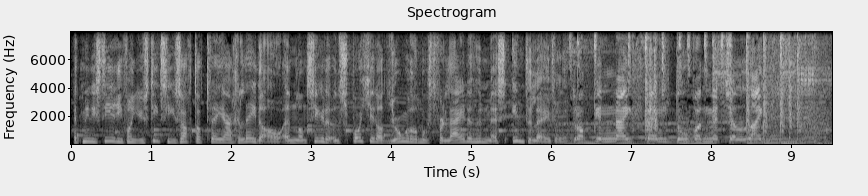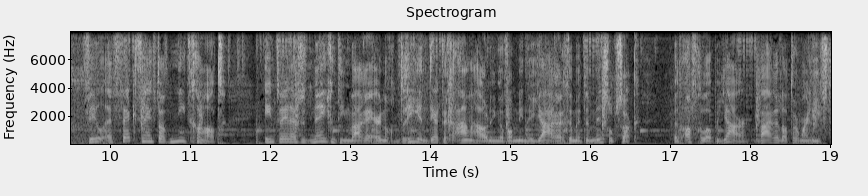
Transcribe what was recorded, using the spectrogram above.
Het ministerie van Justitie zag dat twee jaar geleden al en lanceerde een spotje dat jongeren moest verleiden hun mes in te leveren. Drop je knife en doe wat met je life. Veel effect heeft dat niet gehad. In 2019 waren er nog 33 aanhoudingen van minderjarigen met een mes op zak. Het afgelopen jaar waren dat er maar liefst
